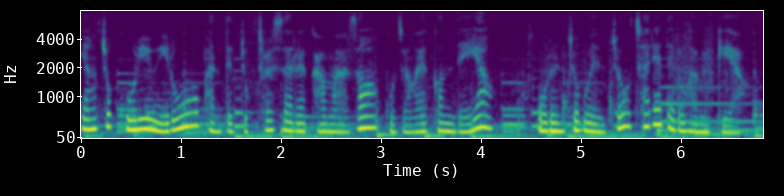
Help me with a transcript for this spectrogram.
양쪽 고리 위로 반대쪽 철사를 감아서 고정할 건데요. 오른쪽 왼쪽 차례대로 감을게요.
